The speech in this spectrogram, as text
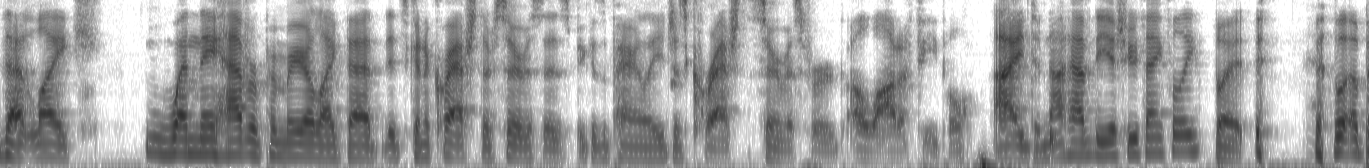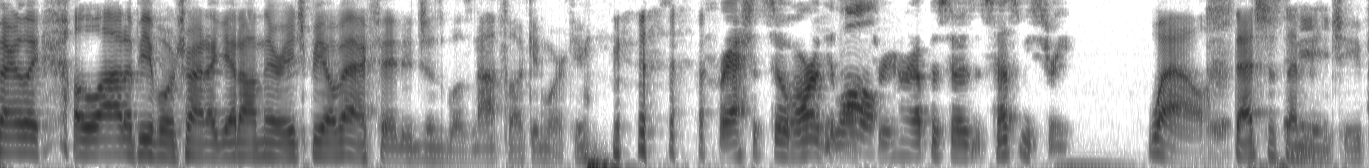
that like when they have a premiere like that, it's going to crash their services because apparently it just crashed the service for a lot of people. I did not have the issue, thankfully, but. apparently a lot of people were trying to get on their HBO Max and it just was not fucking working. Crashed it so hard they lost Well- 300 episodes of Sesame Street. wow, that's just them being cheap.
